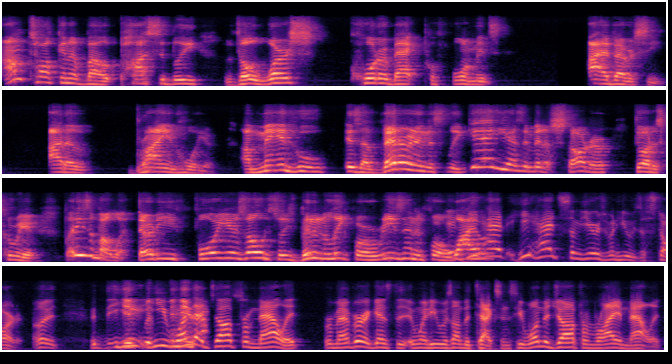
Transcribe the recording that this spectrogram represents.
I'm talking about possibly the worst quarterback performance I've ever seen out of Brian Hoyer, a man who is a veteran in this league. Yeah, he hasn't been a starter throughout his career, but he's about what 34 years old, so he's been in the league for a reason and for a while. He had he had some years when he was a starter. Uh, he he won that job from Mallett. Remember against the when he was on the Texans, he won the job from Ryan Mallett,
